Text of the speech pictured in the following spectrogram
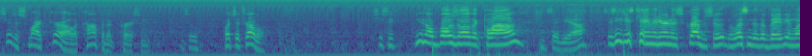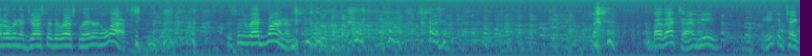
She was a smart girl, a confident person. I said, what's the trouble? She said, you know Bozo the clown? I said, yeah. She says, he just came in here in a scrub suit and listened to the baby and went over and adjusted the respirator and left. this was Red Varnum. and by that time, he, he could take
